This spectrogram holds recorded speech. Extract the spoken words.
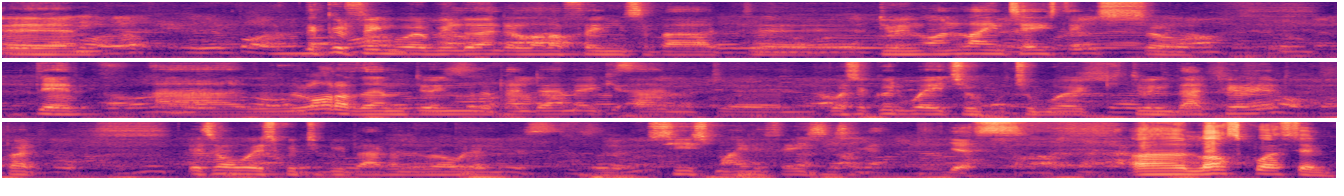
um, the good thing were we learned a lot of things about uh, doing online tastings. So did a lot of them during the pandemic, and um, was a good way to, to work during that period. But it's always good to be back on the road and see smiley faces again. Yes. Uh, last question.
